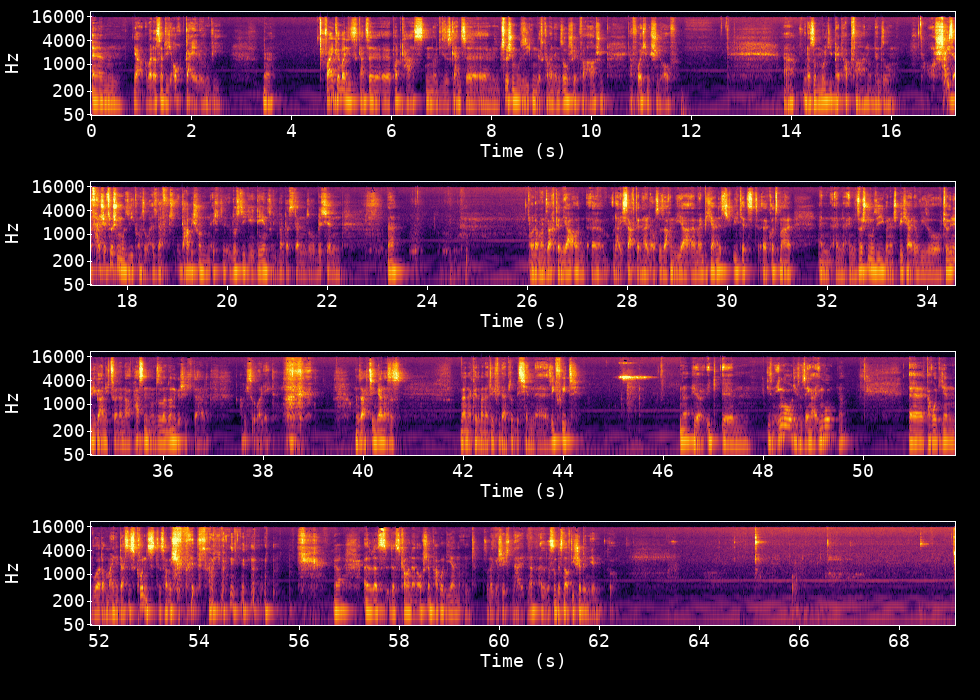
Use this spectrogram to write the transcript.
Ähm, ja, aber das ist natürlich auch geil irgendwie. Ne? Vor allem können wir dieses ganze äh, Podcasten und dieses ganze ähm, Zwischenmusiken, das kann man dann so schön verarschen. Da freue ich mich schon drauf. Ja, oder so ein Multipad abfahren und dann so, oh scheiße, falsche Zwischenmusik und so. Also da, da habe ich schon echt lustige Ideen, so wie man das dann so ein bisschen, ne? Oder man sagt dann ja und, äh, oder ich sage dann halt auch so Sachen wie, ja, äh, mein Pianist spielt jetzt äh, kurz mal ein, ein, eine Zwischenmusik und dann spiele ich halt irgendwie so Töne, die gar nicht zueinander passen und so, so eine Geschichte halt. Habe ich so überlegt. und dann sagt sie ihm, ja, das ist na, dann könnte man natürlich wieder so ein bisschen äh, Siegfried, ne, hier, ähm, diesen Ingo, diesen Sänger Ingo, ne, äh, parodieren, wo er doch meinte, das ist Kunst. Das habe ich, hab ich Ja, also das, das kann man dann auch schön parodieren und so eine Geschichten halt, ne? Also das so ein bisschen auf die Schippe nehmen. So.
